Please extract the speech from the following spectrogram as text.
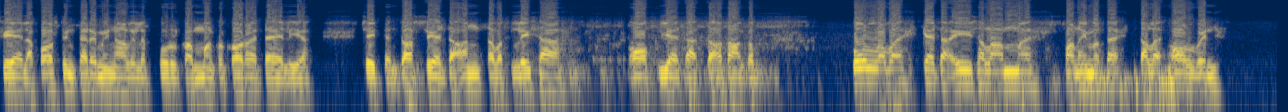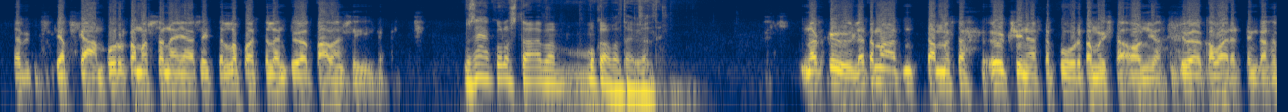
siellä postin terminaalille purkamaan koko reteli ja sitten taas sieltä antavat lisää ohjeita, että otanko pullovehkeitä Iisalamme, Panimotehtaalle, Olvin ja, käyn purkamassa ne ja sitten lopettelen työpäivän siihen. No sehän kuulostaa aivan mukavalta yöltä. No kyllä tämä tämmöistä yksinäistä puurtamista on ja työkavereiden kanssa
